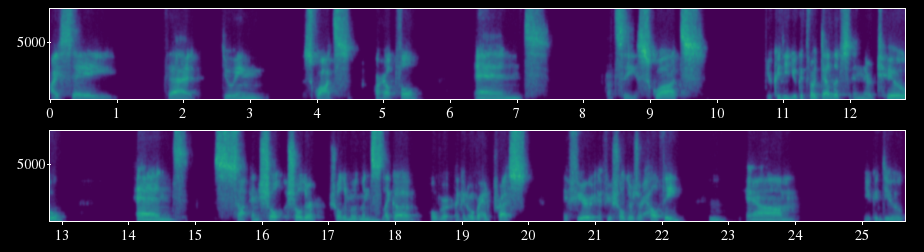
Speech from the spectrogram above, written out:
I say that doing squats are helpful. And let's see, squats, you could you could throw deadlifts in there too, and so, and sh- shoulder shoulder movements mm. like a over like an overhead press if your if your shoulders are healthy. Mm. Um, you can do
